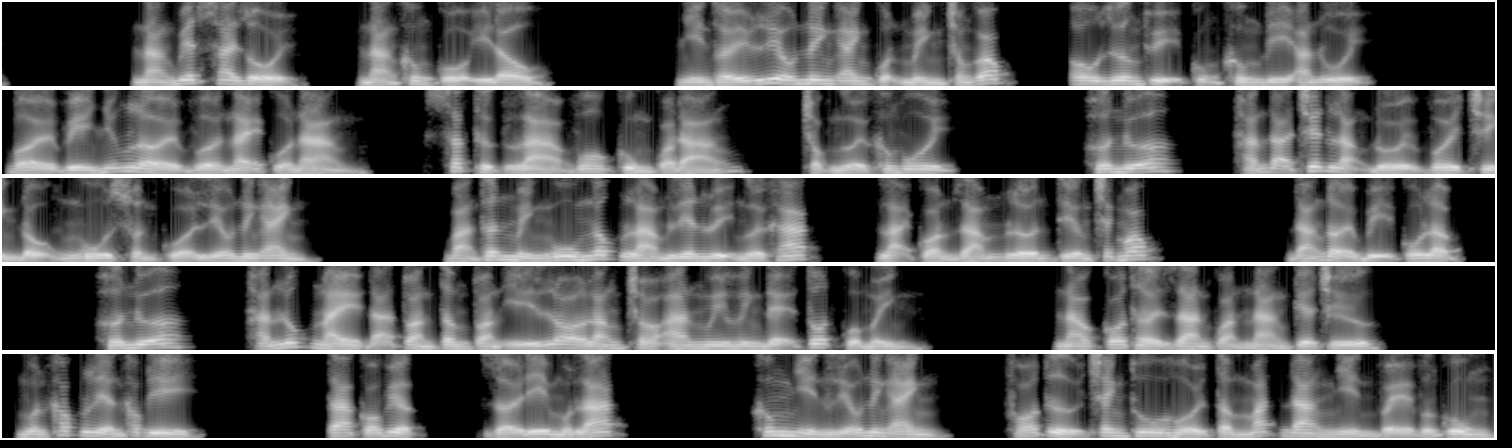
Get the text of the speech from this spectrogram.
Nàng biết sai rồi, nàng không cố ý đâu. Nhìn thấy Liêu Ninh Anh cuộn mình trong góc, Âu Dương Thụy cũng không đi an ủi. Bởi vì những lời vừa nãy của nàng, xác thực là vô cùng quá đáng, chọc người không vui. Hơn nữa, hắn đã chết lặng đối với trình độ ngu xuẩn của Liễu Ninh Anh. Bản thân mình ngu ngốc làm liên lụy người khác, lại còn dám lớn tiếng trách móc. Đáng đời bị cô lập. Hơn nữa, hắn lúc này đã toàn tâm toàn ý lo lắng cho an nguy huynh đệ tốt của mình. Nào có thời gian quản nàng kia chứ? Muốn khóc liền khóc đi. Ta có việc, rời đi một lát. Không nhìn Liễu Ninh Anh, phó tử tranh thu hồi tầm mắt đang nhìn về vương cung.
